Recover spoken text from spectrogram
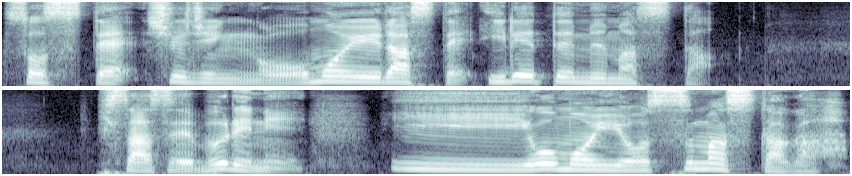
そして主人を思い出して入れてみました。久しぶりにいい思いを済ませたが、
